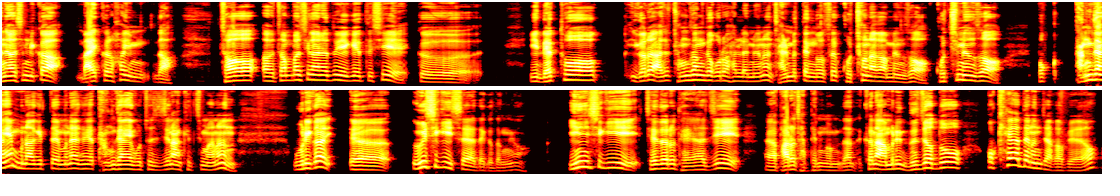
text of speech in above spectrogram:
안녕하십니까? 마이클 허입니다. 저 어, 전번 시간에도 얘기했듯이 그 이 네트워크 이거를 아주 정상적으로 하려면은 잘못된 것을 고쳐 나가면서 고치면서 복- 당장의 문화기 때문에 그냥 당장에 고쳐지지는 않겠지만은 우리가 어, 의식이 있어야 되거든요. 인식이 제대로 돼야지 어, 바로 잡히는 겁니다. 그건 아무리 늦어도 꼭 해야 되는 작업이에요.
